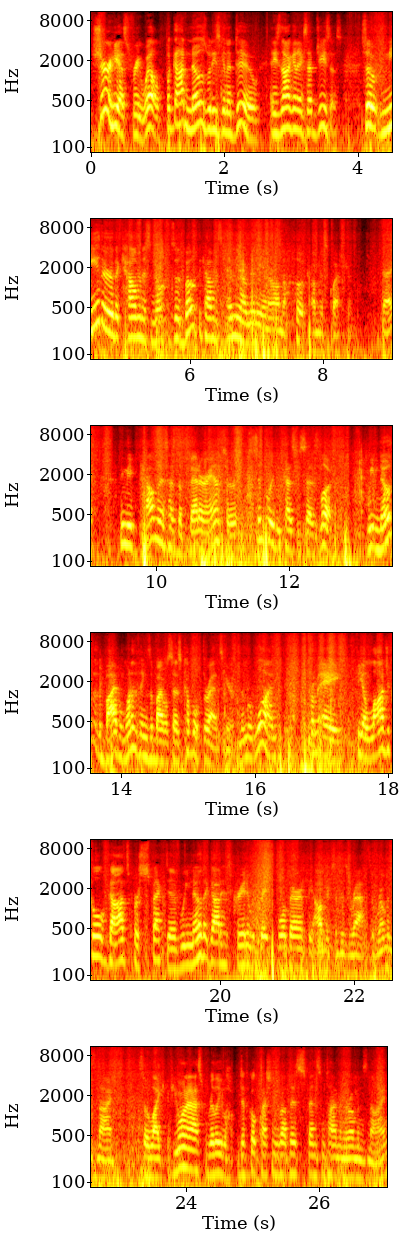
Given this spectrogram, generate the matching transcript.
Sure, he has free will, but God knows what He's going to do and He's not going to accept Jesus. So, neither the Calvinist, nor, so both the Calvinist and the Arminian are on the hook on this question. Okay? I think the Calvinist has the better answer simply because he says, look, we know that the Bible, one of the things the Bible says, a couple threads here. Number one, from a theological God's perspective, we know that God has created with great forbearance the objects of his wrath. So Romans 9. So, like, if you want to ask really difficult questions about this, spend some time in Romans 9.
